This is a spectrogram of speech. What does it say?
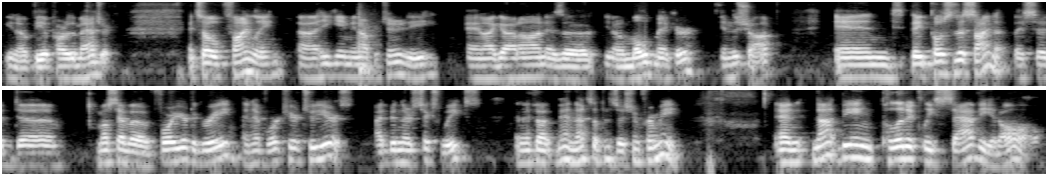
you know, be a part of the magic. And so finally, uh, he gave me an opportunity, and I got on as a, you know, mold maker in the shop. And they posted a sign up. They said, uh, must have a four year degree and have worked here two years. I'd been there six weeks. And I thought, man, that's a position for me. And not being politically savvy at all,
